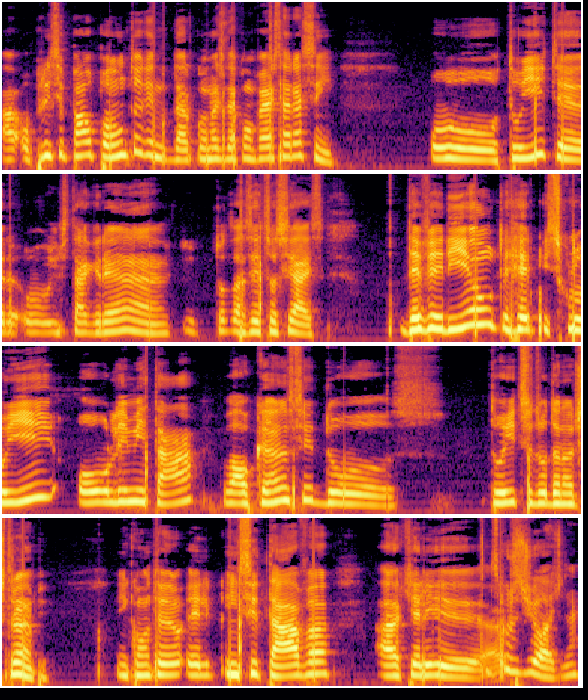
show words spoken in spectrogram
a- o principal ponto da começo da conversa era assim: o Twitter, o Instagram, todas as redes sociais deveriam ter- excluir ou limitar o alcance dos tweets do Donald Trump, enquanto ele incitava aquele Discurso de ódio, né?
